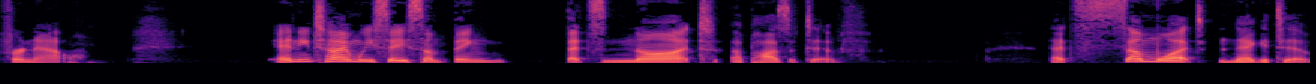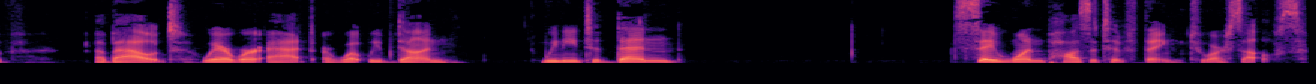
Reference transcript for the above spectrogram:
for now. Anytime we say something that's not a positive, that's somewhat negative about where we're at or what we've done, we need to then say one positive thing to ourselves.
